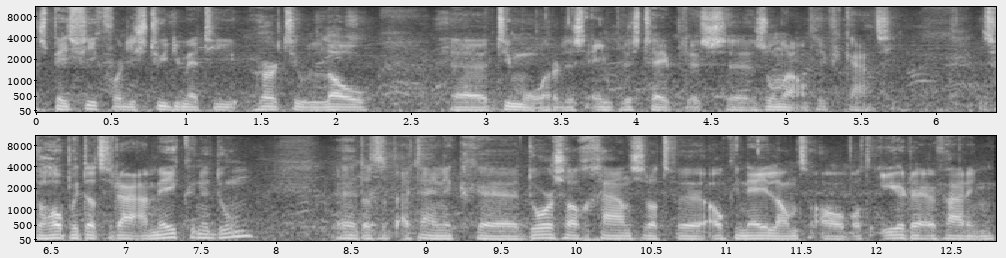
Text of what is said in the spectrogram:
specifiek voor die studie met die HER2-low uh, tumoren, dus 1 plus 2 plus zonder amplificatie. Dus we hopen dat we daar aan mee kunnen doen. Dat het uiteindelijk door zal gaan, zodat we ook in Nederland al wat eerder ervaring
